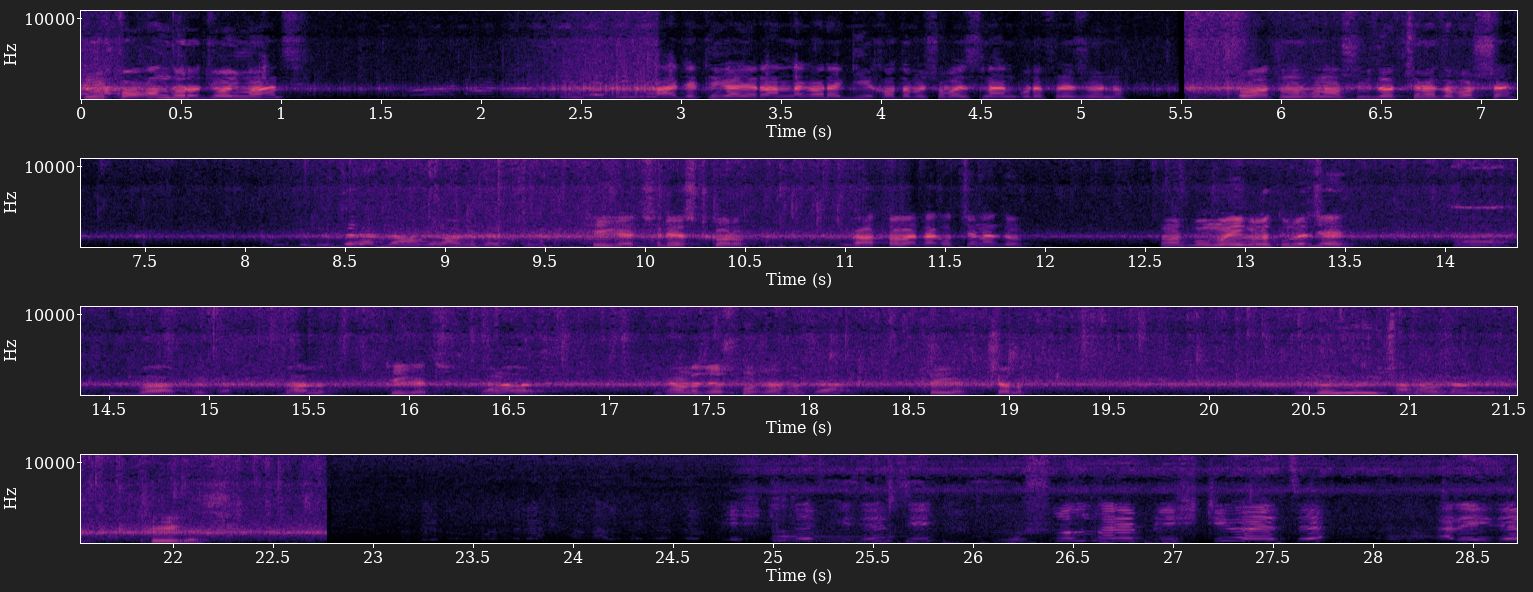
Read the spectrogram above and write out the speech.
তুমি কখন ধরেছো ওই মাছ? আচ্ছা ঠিক আছে রান্নাঘরে গিয়ে কত হবে সবাই স্নান করে ফ্রেশ হয়ে নাও। বাবা তোমার কোনো অসুবিধা হচ্ছে না তো বর্ষায়? ঠিক আছে রেস্ট করো। গা তো ব্যথা করছে না তো? তোমার বৌমা এগুলো তুলেছে? হ্যাঁ। বাপ রে বাপ ভালো ঠিক আছে। ঝাঁড়া চাষ ঠিক আছে চলো। ওই ওই সাদা জানি ঠিক আছে। বৃষ্টিতে ভিজেছি মুসলধারে বৃষ্টি হয়েছে আর এই যে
